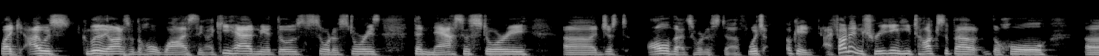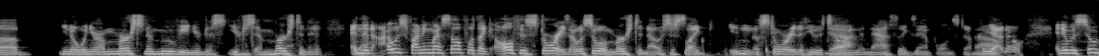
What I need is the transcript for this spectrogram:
Like I was completely honest with the whole Waz thing. Like he had me at those sort of stories, the NASA story, uh, just all of that sort of stuff. Which okay, I found it intriguing. He talks about the whole, uh, you know, when you're immersed in a movie and you're just you're just immersed in it. And then I was finding myself with like all of his stories. I was so immersed in. it. I was just like in the story that he was telling, the NASA example and stuff. But yeah, no, and it was so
